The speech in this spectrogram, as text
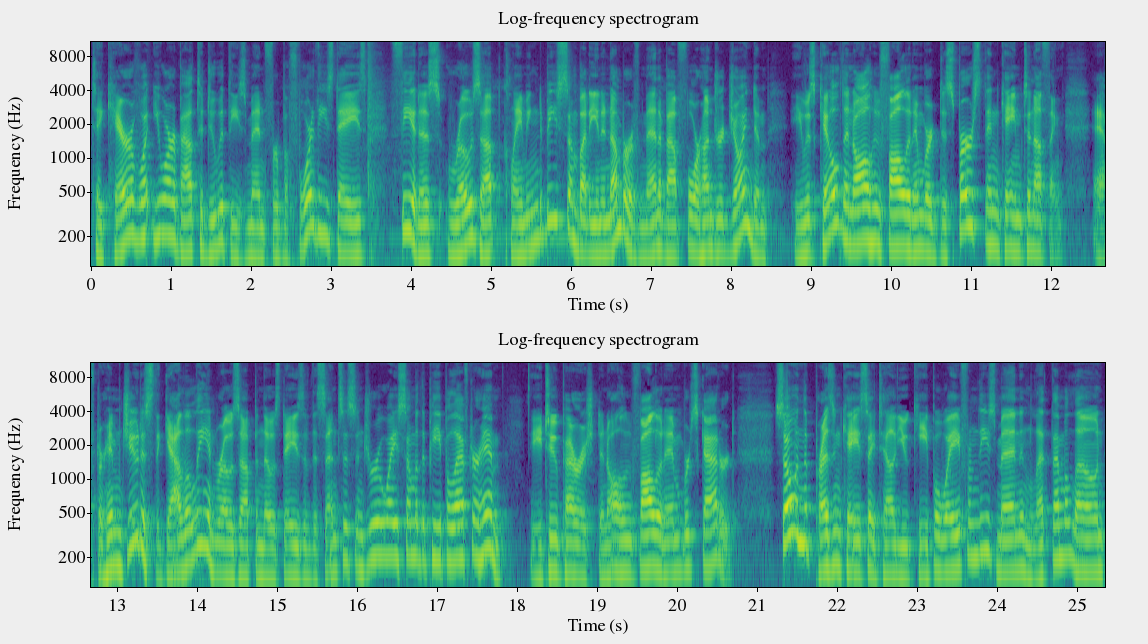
take care of what you are about to do with these men, for before these days, Theudas rose up claiming to be somebody, and a number of men, about 400, joined him. He was killed, and all who followed him were dispersed and came to nothing. After him, Judas the Galilean rose up in those days of the census and drew away some of the people after him. He too perished, and all who followed him were scattered. So, in the present case, I tell you, keep away from these men and let them alone.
